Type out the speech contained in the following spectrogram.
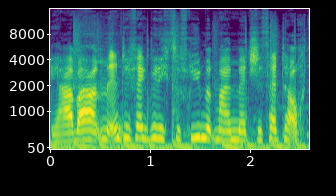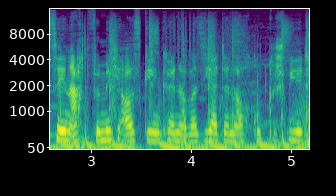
ja, aber im Endeffekt bin ich zufrieden mit meinem Match. Es hätte auch 10-8 für mich ausgehen können, aber sie hat dann auch gut gespielt.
